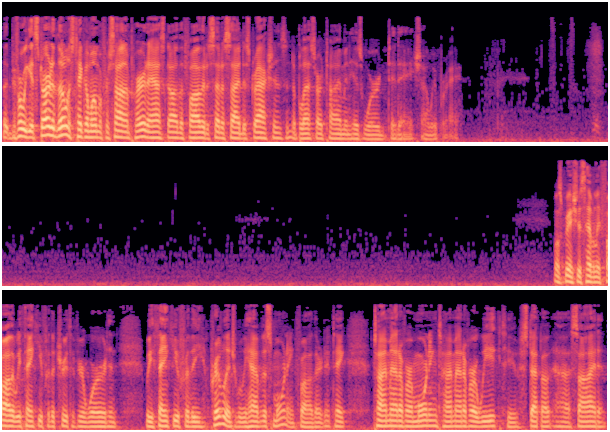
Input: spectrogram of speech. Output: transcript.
Before we get started, though, let's take a moment for silent prayer to ask God the Father to set aside distractions and to bless our time in His Word today. Shall we pray? Most gracious Heavenly Father, we thank you for the truth of your word, and we thank you for the privilege we have this morning, Father, to take time out of our morning, time out of our week, to step outside and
